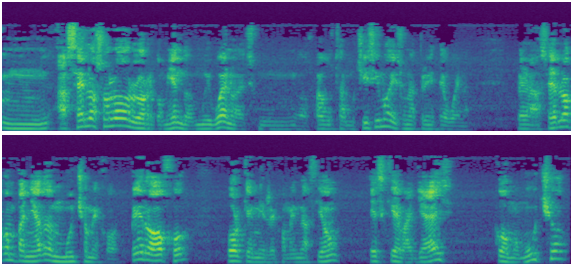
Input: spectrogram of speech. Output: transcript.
Mm, hacerlo solo lo recomiendo, es muy bueno, es, os va a gustar muchísimo y es una experiencia buena. Pero hacerlo acompañado es mucho mejor. Pero ojo, porque mi recomendación es que vayáis como mucho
